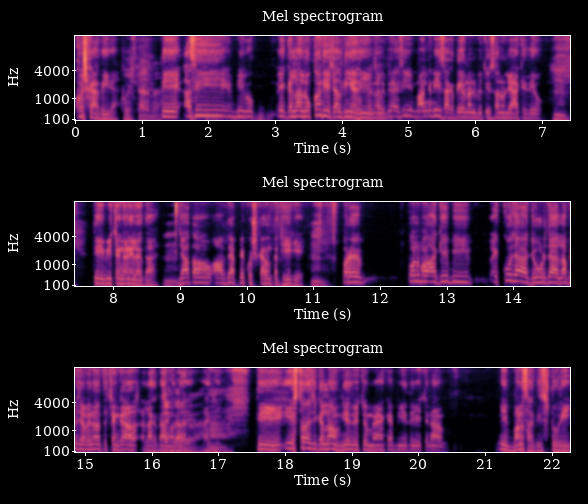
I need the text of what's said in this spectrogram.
ਖੁਸ਼ ਕਰ ਦਈਦਾ। ਖੁਸ਼ ਕਰਦਾ ਤੇ ਅਸੀਂ ਵੀ ਉਹ- ਇਹ ਗੱਲਾਂ ਲੋਕਾਂ ਦੀਆਂ ਚੱਲਦੀਆਂ ਸੀ ਮਤਲਬ ਅਸੀਂ ਮੰਗ ਨਹੀਂ ਸਕਦੇ ਉਹਨਾਂ ਨੂੰ ਵੀ ਤੁਸੀਂ ਸਾਨੂੰ ਲਿਆ ਕੇ ਦਿਓ ਤੇ ਵੀ ਚੰਗਾ ਨਹੀਂ ਲੱਗਦਾ। ਜਾਂ ਤਾਂ ਆਪਦੇ ਆਪੇ ਕੁਝ ਕਰਨ ਤਾਂ ਠੀਕ ਹੈ। ਪਰ ਕੁੱਲ ਮਿਲਾ ਕੇ ਵੀ ਇੱਕੋ ਜਿਹਾ ਜੋੜ ਜਾ ਲੱਭ ਜਾਵੇ ਨਾ ਤੇ ਚੰਗਾ ਲੱਗਦਾ ਚੰਗਾ ਮਤਲਬ। ਲੱਗਦਾ ਹਾਂਜੀ। ਤੇ ਇਸ ਤਰ੍ਹਾਂ ਦੀ ਗੱਲਾਂ ਹੁੰਦੀਆਂ ਇਹਦੇ ਵਿੱਚੋਂ ਮੈਂ ਕਿਹਾ ਵੀ ਇਹਦੇ ਵਿੱਚ ਨਾ ਇਹ ਬਣ ਸਕਦੀ ਸਟੋਰੀ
